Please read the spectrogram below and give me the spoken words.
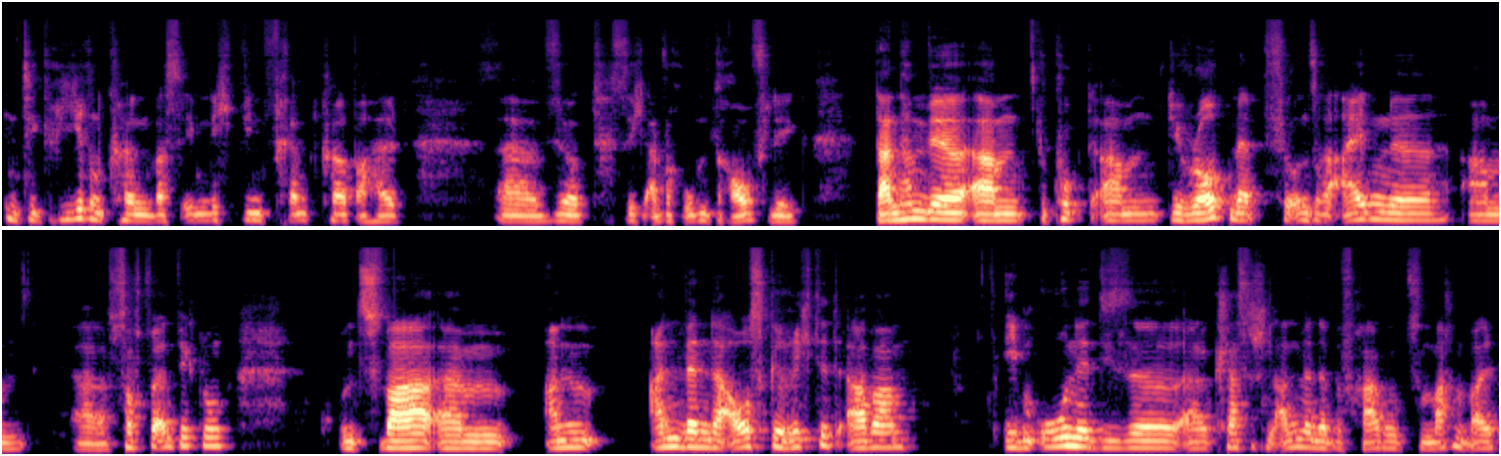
integrieren können, was eben nicht wie ein Fremdkörper halt äh, wirkt, sich einfach oben drauf legt. Dann haben wir ähm, geguckt, ähm, die Roadmap für unsere eigene ähm, äh, Softwareentwicklung und zwar ähm, am Anwender ausgerichtet, aber eben ohne diese äh, klassischen Anwenderbefragungen zu machen, weil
